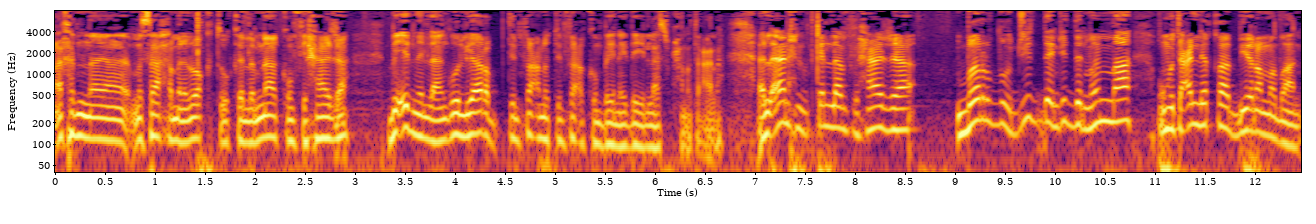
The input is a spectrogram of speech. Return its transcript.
أخذنا مساحة من الوقت وكلمناكم في حاجة بإذن الله نقول يا رب تنفعنا وتنفعكم بين يدي الله سبحانه وتعالى. الآن إحنا نتكلم في حاجة برضو جدا جدا مهمة ومتعلقة برمضان.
